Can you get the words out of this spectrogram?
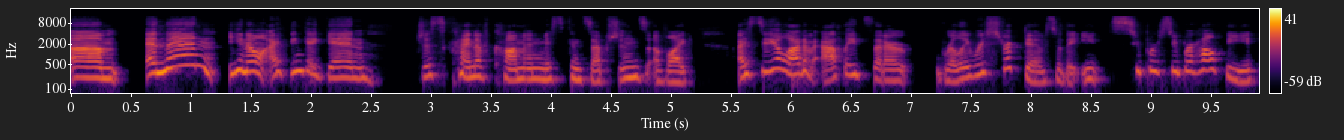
Um and then you know i think again just kind of common misconceptions of like i see a lot of athletes that are really restrictive so they eat super super healthy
